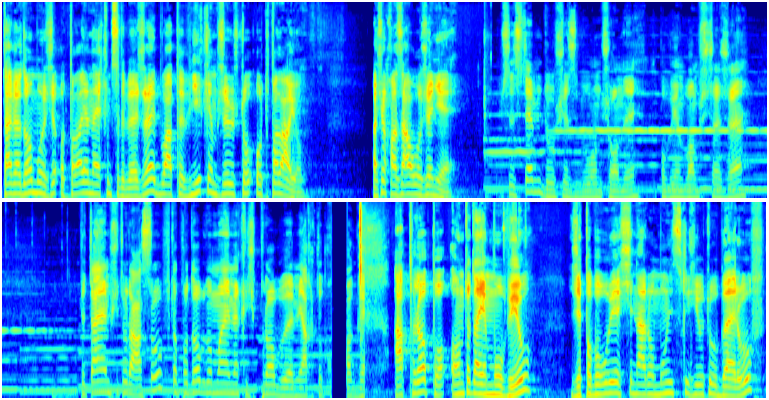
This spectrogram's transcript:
ta wiadomość, że odpalają na jakimś serwerze była pewnikiem, że już to odpalają. A się okazało, że nie. System dusz jest wyłączony, powiem wam szczerze. Pytałem się tu rasów, to podobno mają jakiś problem, jak to kurwa A propos, on tutaj mówił, że powołuje się na rumuńskich youtuberów.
